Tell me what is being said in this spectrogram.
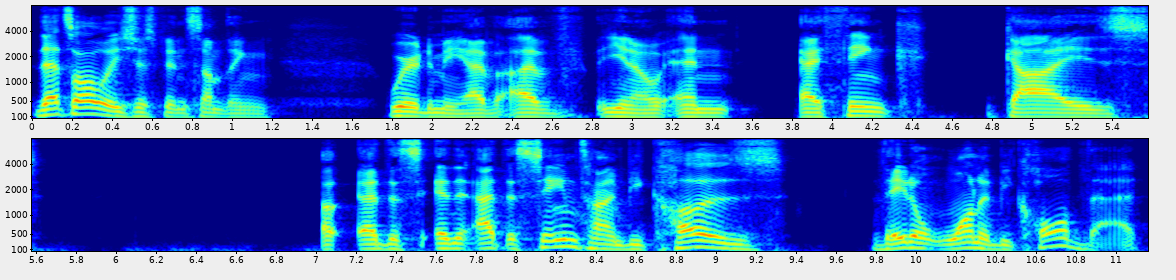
that's always just been something weird to me. I've I've, you know, and I think guys uh, at this and at the same time because they don't want to be called that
